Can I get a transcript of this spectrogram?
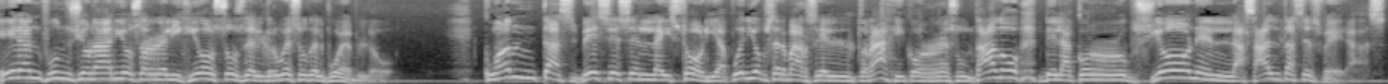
Eran funcionarios religiosos del grueso del pueblo. ¿Cuántas veces en la historia puede observarse el trágico resultado de la corrupción en las altas esferas?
